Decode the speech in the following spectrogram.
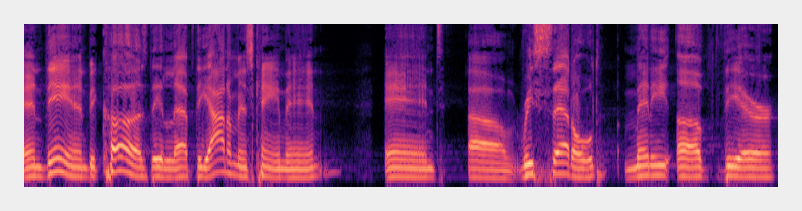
And then because they left, the Ottomans came in and uh, resettled many of their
